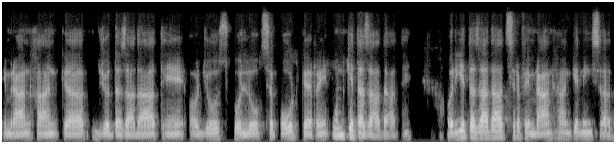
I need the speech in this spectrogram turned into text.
इमरान खान का जो तजादात हैं और जो उसको लोग सपोर्ट कर रहे हैं, उनके तजादात हैं। और ये तजादात सिर्फ़ इमरान खान के नहीं साथ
